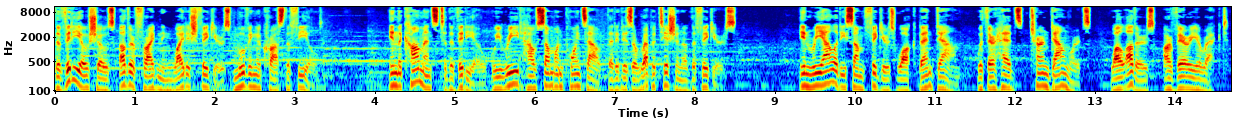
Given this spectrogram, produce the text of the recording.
The video shows other frightening whitish figures moving across the field. In the comments to the video we read how someone points out that it is a repetition of the figures. In reality some figures walk bent down, with their heads turned downwards, while others are very erect.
